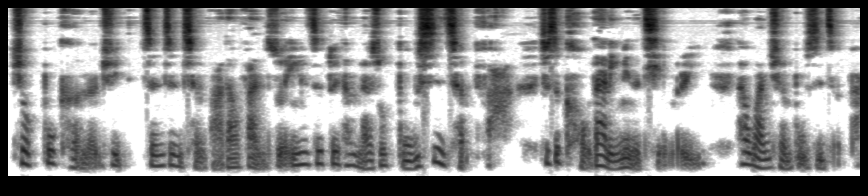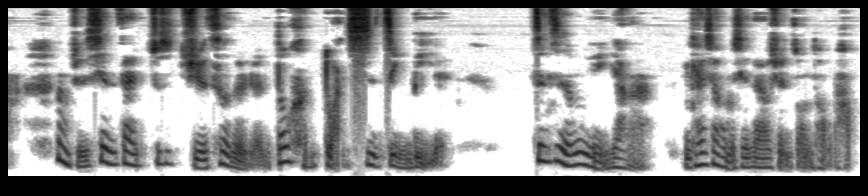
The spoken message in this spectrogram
就不可能去真正惩罚到犯罪，因为这对他们来说不是惩罚，就是口袋里面的钱而已，它完全不是惩罚。那我觉得现在就是决策的人都很短视尽力，诶政治人物也一样啊。你看，像我们现在要选总统，哈，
